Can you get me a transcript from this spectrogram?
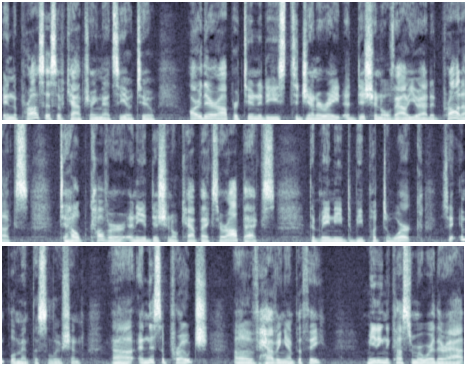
in the process of capturing that CO2, are there opportunities to generate additional value added products to help cover any additional capex or opex that may need to be put to work to implement the solution? Uh, and this approach of having empathy, meeting the customer where they're at,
